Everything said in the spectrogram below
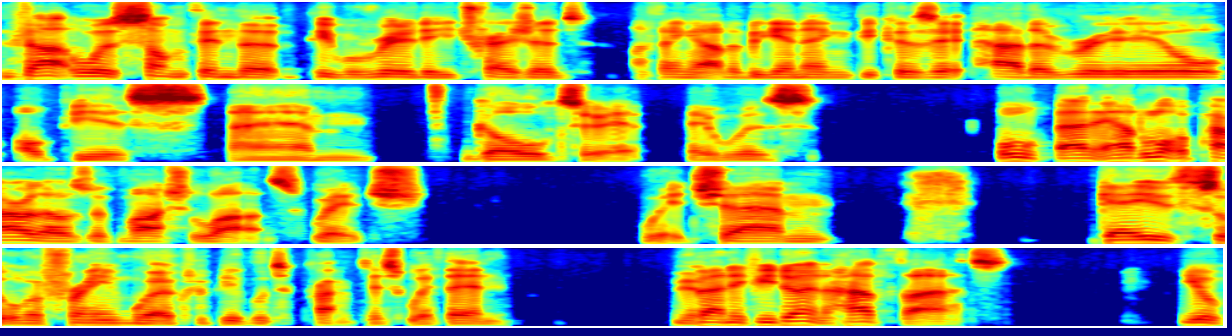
that was something that people really treasured, I think, at the beginning because it had a real obvious um, goal to it. It was oh, and it had a lot of parallels with martial arts, which which um, gave sort of a framework for people to practice within. Yeah. And if you don't have that, you're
